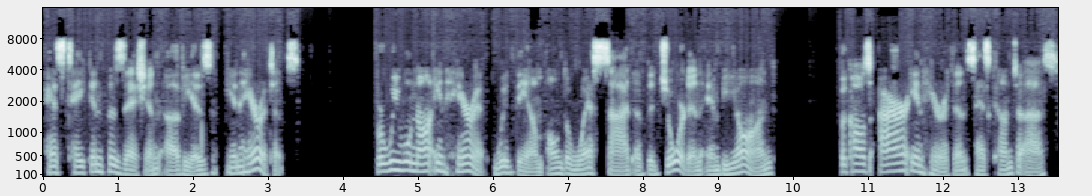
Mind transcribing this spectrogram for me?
has taken possession of his inheritance. For we will not inherit with them on the west side of the Jordan and beyond, because our inheritance has come to us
